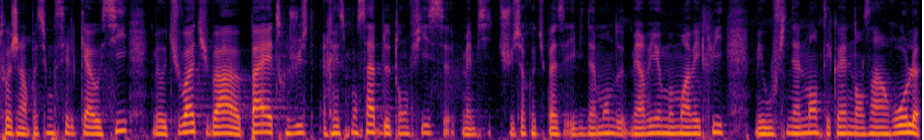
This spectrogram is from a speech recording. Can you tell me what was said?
Toi, j'ai l'impression que c'est le cas aussi. Mais où tu vois, tu vas pas être juste responsable de ton fils, même si je suis sûre que tu passes évidemment de merveilleux moments avec lui, mais où finalement, tu es quand même dans un rôle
